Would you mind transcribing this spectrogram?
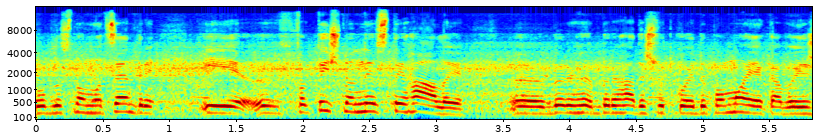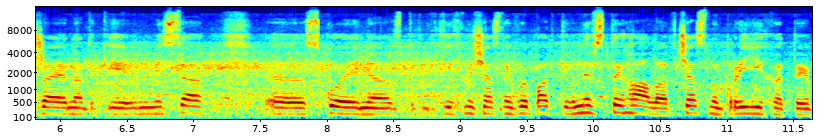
в обласному центрі. І е, фактично не встигали бригади швидкої допомоги, яка виїжджає на такі місця скоєння таких нещасних випадків, не встигала вчасно приїхати.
